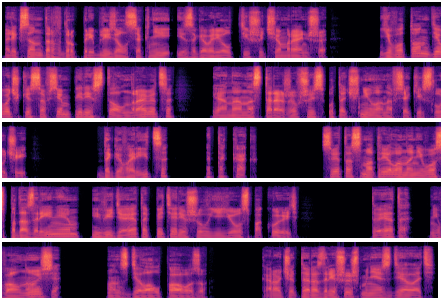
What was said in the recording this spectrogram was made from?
Александр вдруг приблизился к ней и заговорил тише, чем раньше. Его тон девочке совсем перестал нравиться, и она, насторожившись, уточнила на всякий случай. «Договориться? Это как?» Света смотрела на него с подозрением, и, видя это, Петя решил ее успокоить. «Ты это, не волнуйся», — он сделал паузу. «Короче, ты разрешишь мне сделать...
